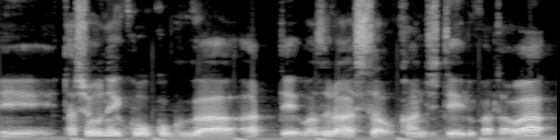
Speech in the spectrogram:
えー、多少ね、広告があって煩わしさを感じている方は、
